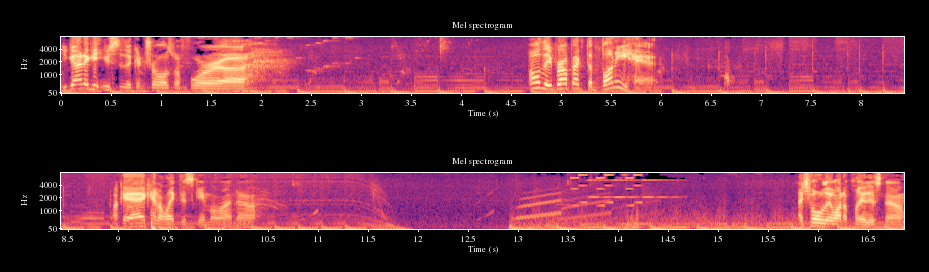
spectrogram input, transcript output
You gotta get used to the controls before, uh... Oh, they brought back the bunny hat! Okay, I kinda like this game a lot now. I totally want to play this now.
